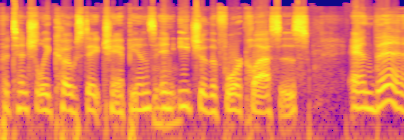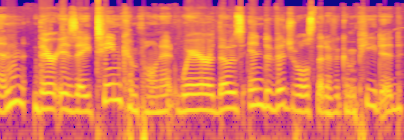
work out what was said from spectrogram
potentially co state champions mm-hmm. in each of the four classes. And then there is a team component where those individuals that have competed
